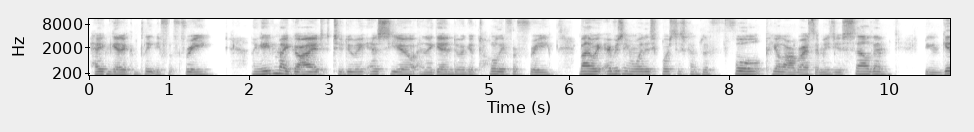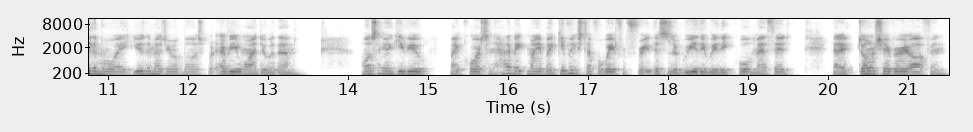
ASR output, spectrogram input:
how you can get it completely for free. I'm you my guide to doing SEO and again, doing it totally for free. By the way, every single one of these courses comes with full PLR rights. That means you sell them, you can give them away, use them as your own bonus, whatever you want to do with them. I'm also going to give you my course on how to make money by giving stuff away for free. This is a really, really cool method that I don't share very often,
